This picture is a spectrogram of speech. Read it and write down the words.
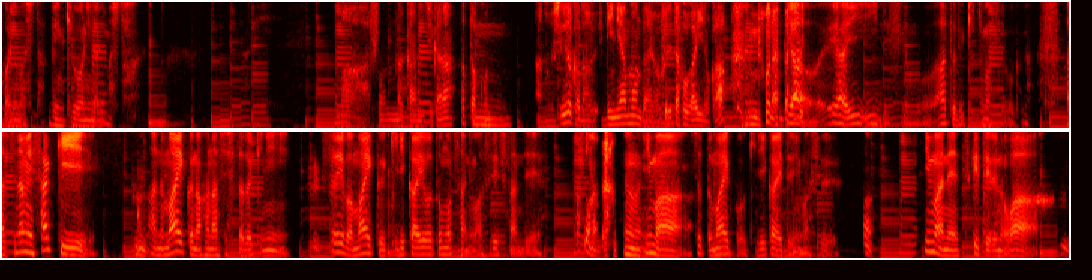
わかりました。勉強になりました。まあ、そんな感じかな。あとうはこの、ん。あの、静岡のリニア問題は触れた方がいいのか？どうなんだ？いや、いや、いいいいですよ。後で聞きますよ、僕が。あ、ちなみにさっき、うんあの、マイクの話したときにうん、そういえばマイク切り替えようと思ってたのに忘れてたんで、あ、そうなんだ。うん、今、ちょっとマイクを切り替えてみます。うん今ね、つけてるのは、うん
